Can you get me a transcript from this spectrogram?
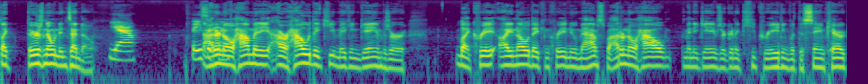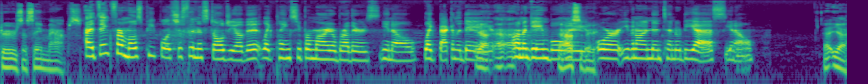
like there's no Nintendo. Yeah. Basically. I don't know how many or how they keep making games or like create. I know they can create new maps, but I don't know how many games are going to keep creating with the same characters and same maps. I think for most people, it's just the nostalgia of it, like playing Super Mario Brothers, you know, like back in the day Yeah, uh, on a Game Boy or even on a Nintendo DS, you know. Uh, yeah,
